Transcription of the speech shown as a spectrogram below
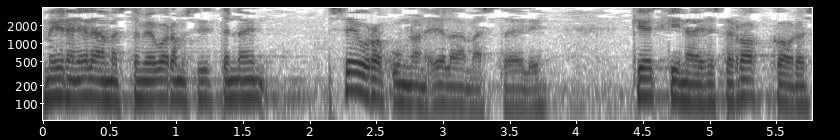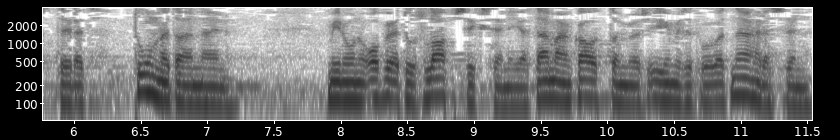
Meidän elämästämme ja varmasti sitten näin seurakunnan elämästä, eli keskinäisestä rakkaudesta teidät tunnetaan näin minun opetuslapsikseni, ja tämän kautta myös ihmiset voivat nähdä sen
